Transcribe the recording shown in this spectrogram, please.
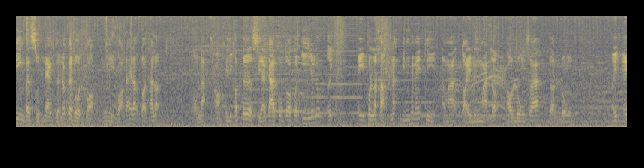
วิ่งไปสุดแรงเกิดแล้วกระโดดเกาะนี่เกาะได้แล้วเกาะทันแล้ว ฮลิคอปเตอร์เสียการทรงตัวกด E แล้วเอ้ยไอพลขับนักบินใช่ไหมนี่เอามาต่อยหนึ่งหมัดแล้วเอาลงซะหย่อนลงเอ้ยไอ้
